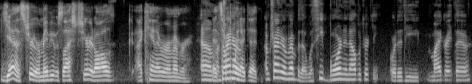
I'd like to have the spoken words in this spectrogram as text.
Yeah, it's true. Or maybe it was last year. at all I can't ever remember. Um, At I'm some point, to, I did. I'm trying to remember though. Was he born in Albuquerque, or did he migrate there?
